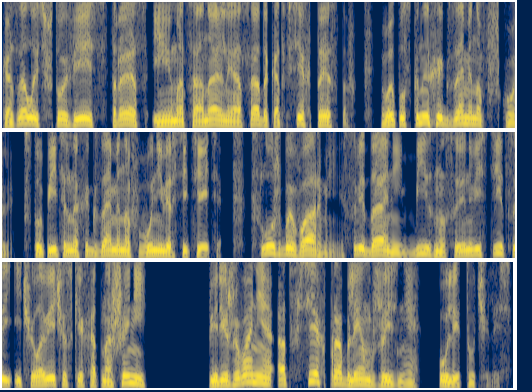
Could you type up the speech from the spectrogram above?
Казалось, что весь стресс и эмоциональный осадок от всех тестов, выпускных экзаменов в школе, вступительных экзаменов в университете, службы в армии, свиданий, бизнеса, инвестиций и человеческих отношений, переживания от всех проблем в жизни улетучились.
